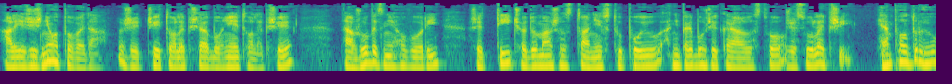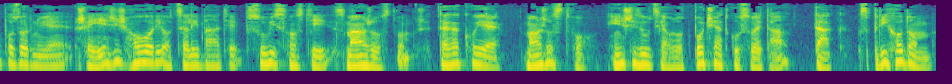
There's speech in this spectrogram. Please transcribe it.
Ale Ježiš neodpovedá, že či je to lepšie alebo nie je to lepšie. A už vôbec nehovorí, že tí, čo do manželstva nevstupujú ani pre Božie kráľovstvo, že sú lepší. Jan Paul II upozorňuje, že Ježiš hovorí o celibáte v súvislosti s manželstvom, že tak ako je manželstvo inštitúcia od počiatku sveta, tak s príchodom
